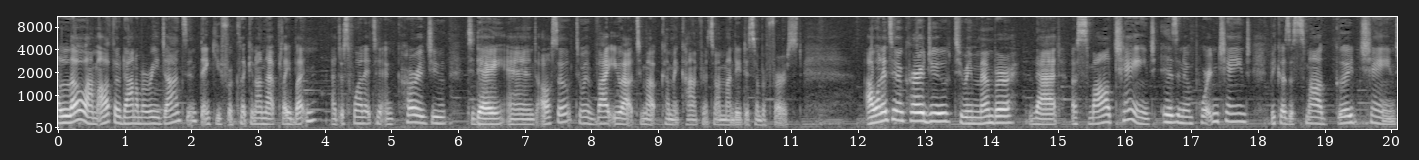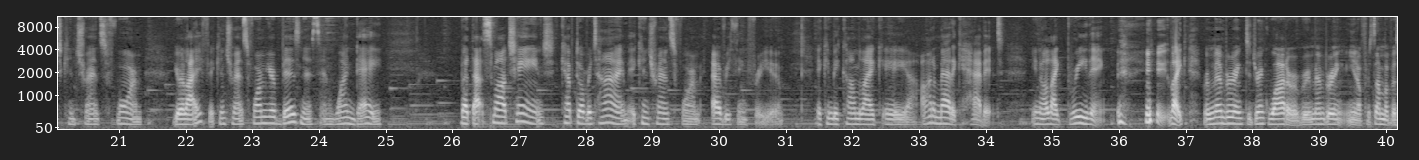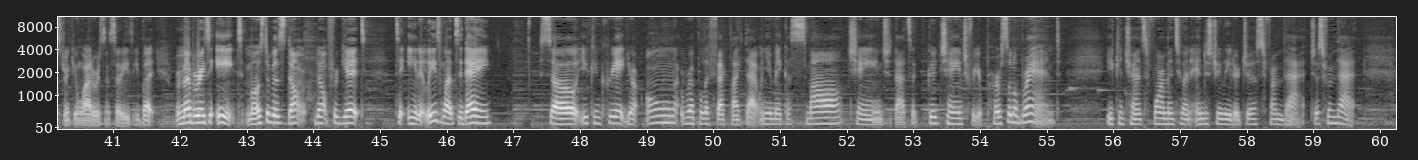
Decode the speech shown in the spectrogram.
Hello, I'm author Donna Marie Johnson. Thank you for clicking on that play button. I just wanted to encourage you today and also to invite you out to my upcoming conference on Monday, December 1st. I wanted to encourage you to remember that a small change is an important change because a small good change can transform your life, it can transform your business in one day. But that small change kept over time, it can transform everything for you. It can become like a uh, automatic habit, you know, like breathing. like remembering to drink water, remembering, you know, for some of us drinking water isn't so easy, but remembering to eat. Most of us don't don't forget to eat at least once a day. So you can create your own ripple effect like that when you make a small change. That's a good change for your personal brand. You can transform into an industry leader just from that, just from that.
